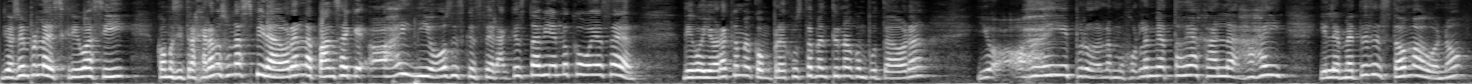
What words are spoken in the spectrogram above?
yo siempre la describo así, como si trajéramos una aspiradora en la panza y que, ay Dios, es que será que está bien lo que voy a hacer. Digo, y ahora que me compré justamente una computadora, yo, ay, pero a lo mejor la mía todavía jala, ay, y le metes estómago, ¿no?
